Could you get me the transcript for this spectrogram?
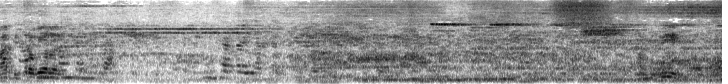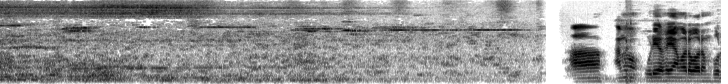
आम ओडिया भाई आम ब्रह्मपुर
